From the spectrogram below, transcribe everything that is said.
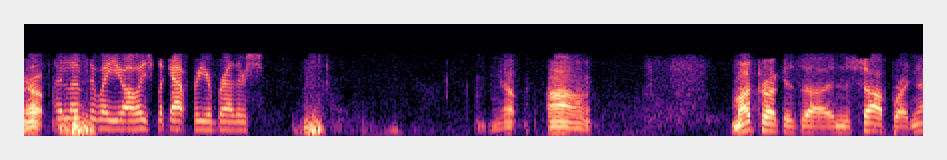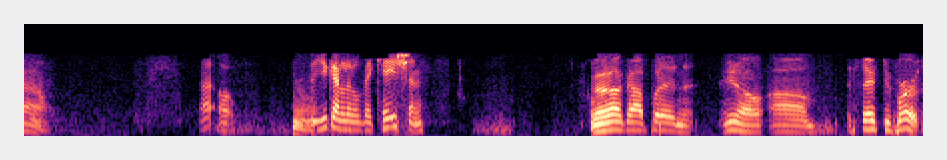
Yep. I love the way you always look out for your brothers. Yep. Um, my truck is uh, in the shop right now. Uh oh. You So you got a little vacation. Well, I got to put in, you know, um, safety first.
